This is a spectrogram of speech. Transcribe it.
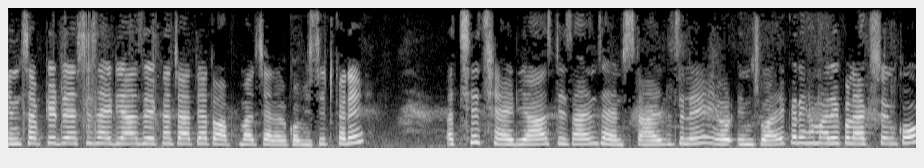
इन सब के ड्रेसेस आइडियाज़ देखना चाहते हैं तो आप हमारे चैनल को विज़िट करें। अच्छे अच्छे आइडियाज़ डिज़ाइन एंड स्टाइल्स लें और इन्जॉय करें हमारे कलेक्शन को।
